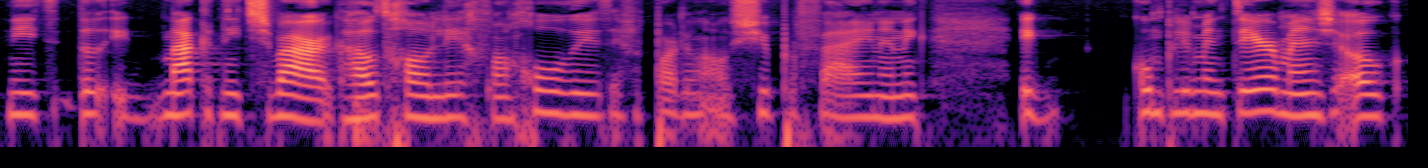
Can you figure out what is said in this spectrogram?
niet, dat, ik maak het niet zwaar. Ik houd gewoon licht van: Goh, wil je het even apart doen? Oh, super fijn. En ik, ik complimenteer mensen ook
